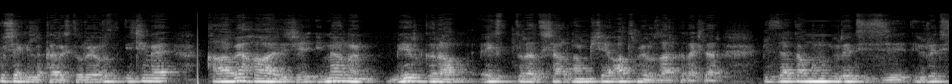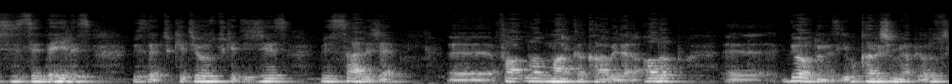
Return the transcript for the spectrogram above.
bu şekilde karıştırıyoruz. İçine kahve harici inanın 1 gram ekstra dışarıdan bir şey atmıyoruz arkadaşlar. Biz zaten bunun üreticisi, üreticisi değiliz. Biz de tüketiyoruz, tüketiciyiz. Biz sadece e, farklı marka kahveleri alıp e, gördüğünüz gibi karışım yapıyoruz.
